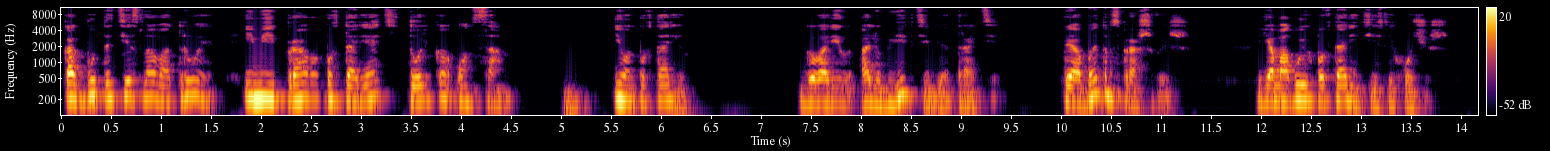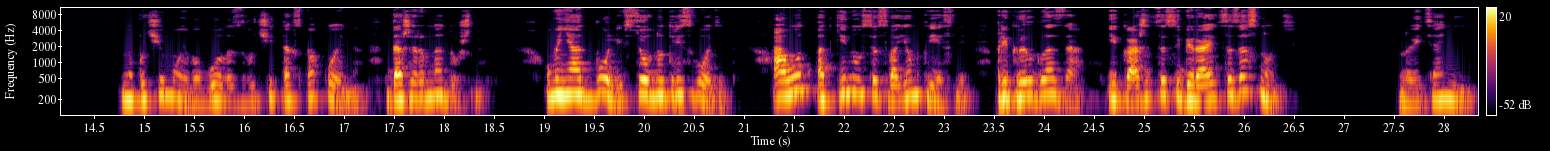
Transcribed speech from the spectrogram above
как будто те слова трое имеет право повторять только он сам. И он повторил. Говорил о любви к тебе, Трати. Ты об этом спрашиваешь? Я могу их повторить, если хочешь. Но почему его голос звучит так спокойно, даже равнодушно? У меня от боли все внутри сводит, а он откинулся в своем кресле, прикрыл глаза и, кажется, собирается заснуть. Но ведь они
